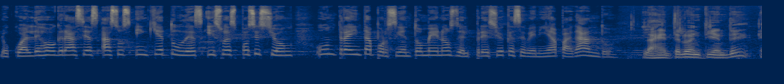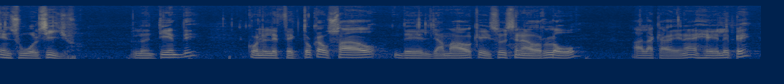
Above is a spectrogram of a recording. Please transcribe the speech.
lo cual dejó gracias a sus inquietudes y su exposición un 30% menos del precio que se venía pagando. La gente lo entiende en su bolsillo, lo entiende con el efecto causado del llamado que hizo el senador Lobo a la cadena de GLP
